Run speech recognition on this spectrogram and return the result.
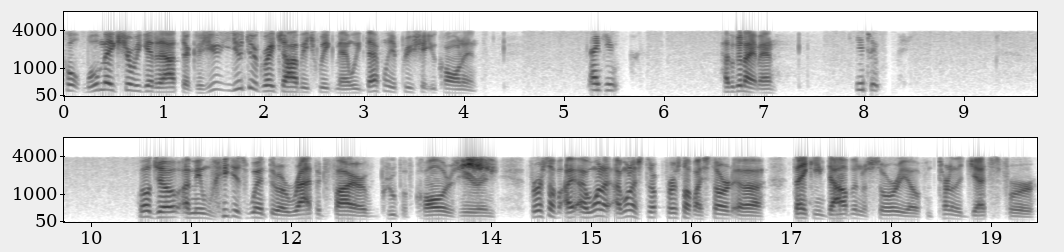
Cool. We'll make sure we get it out there because you you do a great job each week, man. We definitely appreciate you calling in. Thank you. Have a good night, man. You too. Well, Joe, I mean, we just went through a rapid fire group of callers here, and first off, I want to I want to start first off. I start uh, thanking Dalvin Osorio from Turn On The Jets for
